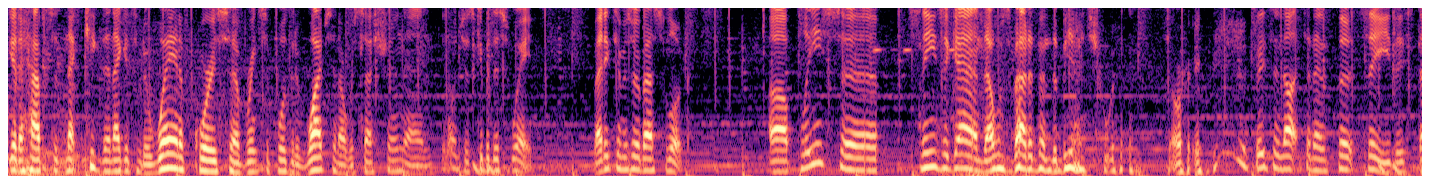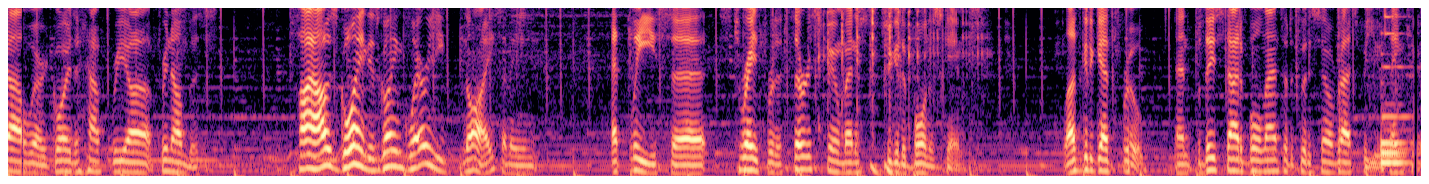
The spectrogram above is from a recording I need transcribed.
gonna have to kick the negativity away and of course uh, bring some positive vibes in our session and you know just keep it this way. Medic team is your best look. Uh, please uh, sneeze again. That was better than the BH win. Sorry. Facing 10 and 30 this time we're going to have three uh three numbers. Hi, how's going? It's going very nice. I mean, at least uh, straight for the third spin managed to trigger the bonus game. Let's get to get through. And for this the ball on the 27 rats for you. Thank you.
